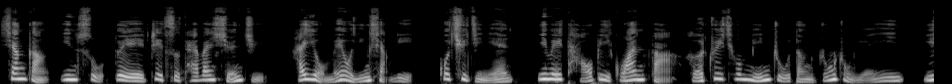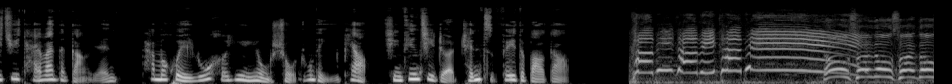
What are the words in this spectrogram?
香港因素对这次台湾选举还有没有影响力？过去几年，因为逃避国安法和追求民主等种种原因，移居台湾的港人，他们会如何运用手中的一票？请听记者陈子飞的报道。可批可批可批！动算动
